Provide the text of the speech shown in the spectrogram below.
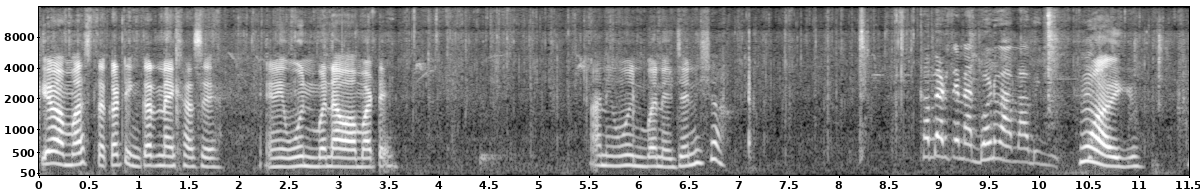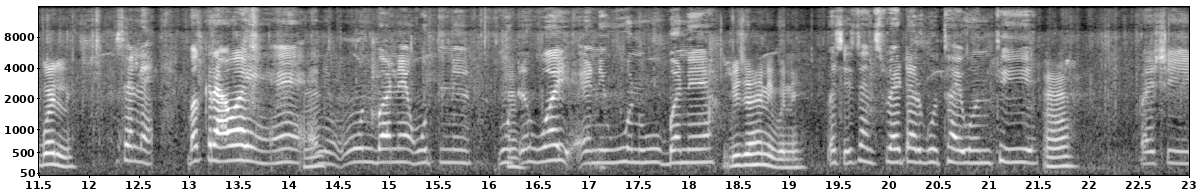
કેવા મસ્ત કટિંગ કરી નાખ્યા છે એની ઊન બનાવવા માટે. આની ઊન બને જનીશા. ખબર છે મેં ભણવામાં બીજું શું આવી ગયું? બોલ ને બકરા હોય એની ઊન બને ઊંટની ઊંટ હોય એની ઊન ઊ બને. બીજા હે ની બને? પછી છે ને સ્વેટર ગૂંથાય ઊનથી. પછી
